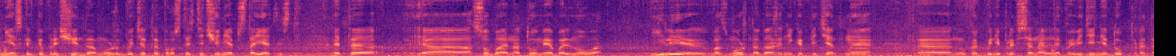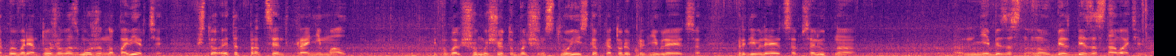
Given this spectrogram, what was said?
Несколько причин, да, может быть, это просто стечение обстоятельств, это э, особая анатомия больного или, возможно, даже некомпетентное, э, ну, как бы непрофессиональное поведение доктора. Такой вариант тоже возможен, но поверьте, что этот процент крайне мал. И по большому счету большинство исков, которые предъявляются, предъявляются абсолютно э, не безоснов... ну, без... безосновательно.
